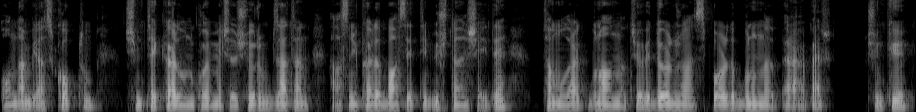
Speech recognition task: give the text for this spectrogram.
Ondan biraz koptum. Şimdi tekrar onu koymaya çalışıyorum. Zaten aslında yukarıda bahsettiğim 3 tane şey de tam olarak bunu anlatıyor ve dördüncü olan spor da bununla beraber. Çünkü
